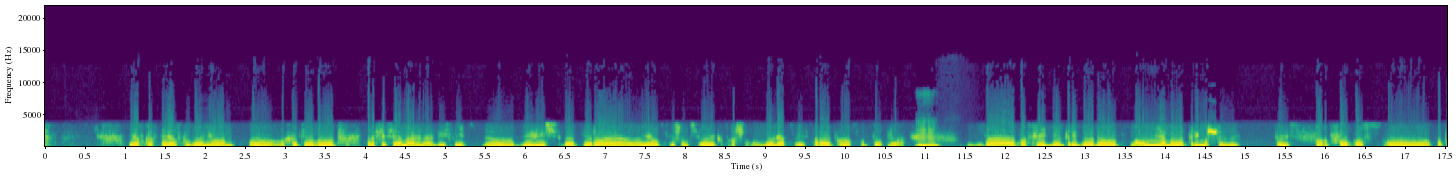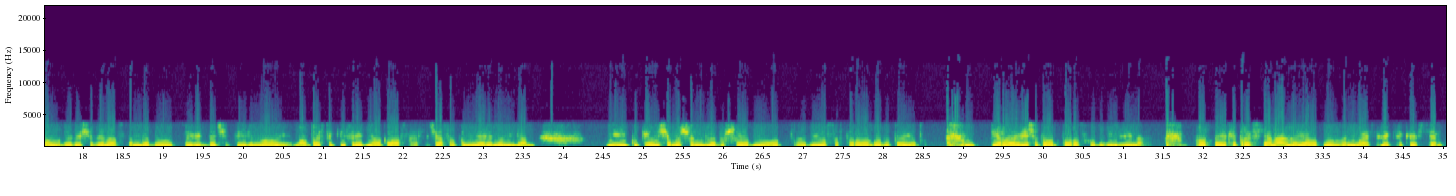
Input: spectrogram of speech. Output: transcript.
Я в Красноярск звоню вам. Э, хотел бы вот профессионально объяснить э, две вещи. Да, первое, я вот слышал человека про шумоизоляцию, и вторая про расход топлива. Угу. За последние три года, вот, ну, у меня было три машины. То есть Ford Focus, э, потом в 2012 году Civic D4 новый, ну, то есть такие среднего класса. Сейчас вот у меня Renault Megane. И купил еще машину для души одну, вот, 92 -го года Toyota. Первая вещь это вот по расходу бензина. Просто если профессионально, я вот ну, занимаюсь электрикой всем,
